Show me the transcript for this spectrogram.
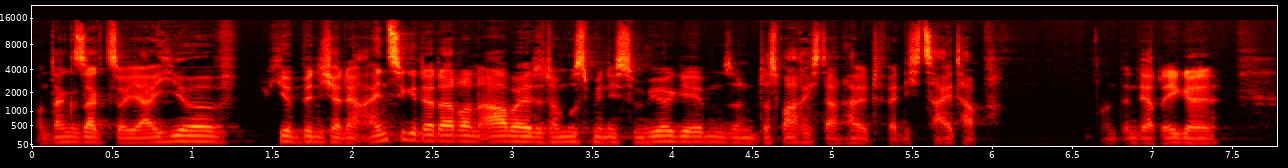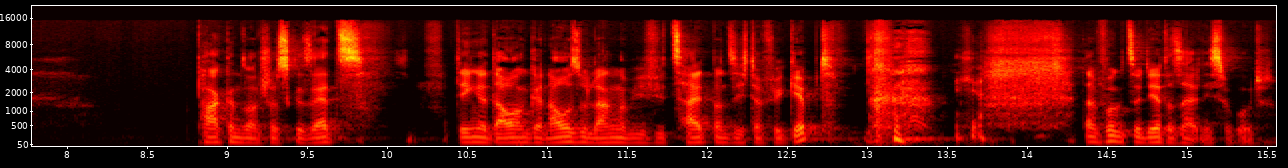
Und dann gesagt, so, ja, hier, hier bin ich ja der Einzige, der daran arbeitet, da muss ich mir nicht so Mühe geben, sondern das mache ich dann halt, wenn ich Zeit habe. Und in der Regel Parkinson'sches Gesetz, Dinge dauern genauso lange, wie viel Zeit man sich dafür gibt. ja. dann funktioniert das halt nicht so gut.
